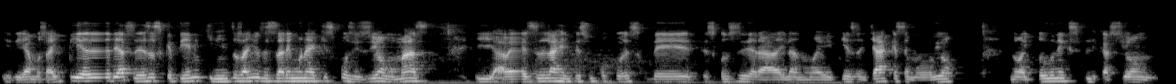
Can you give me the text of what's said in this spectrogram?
y digamos, hay piedras de esas que tienen 500 años de estar en una X posición o más, y a veces la gente es un poco desconsiderada y las mueve y piensan ya que se movió. No hay toda una explicación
